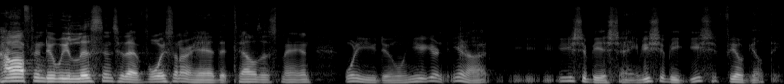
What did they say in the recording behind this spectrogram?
How often do we listen to that voice in our head that tells us, man, what are you doing? You, you're, you're not, you should be ashamed. You should, be, you should feel guilty.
